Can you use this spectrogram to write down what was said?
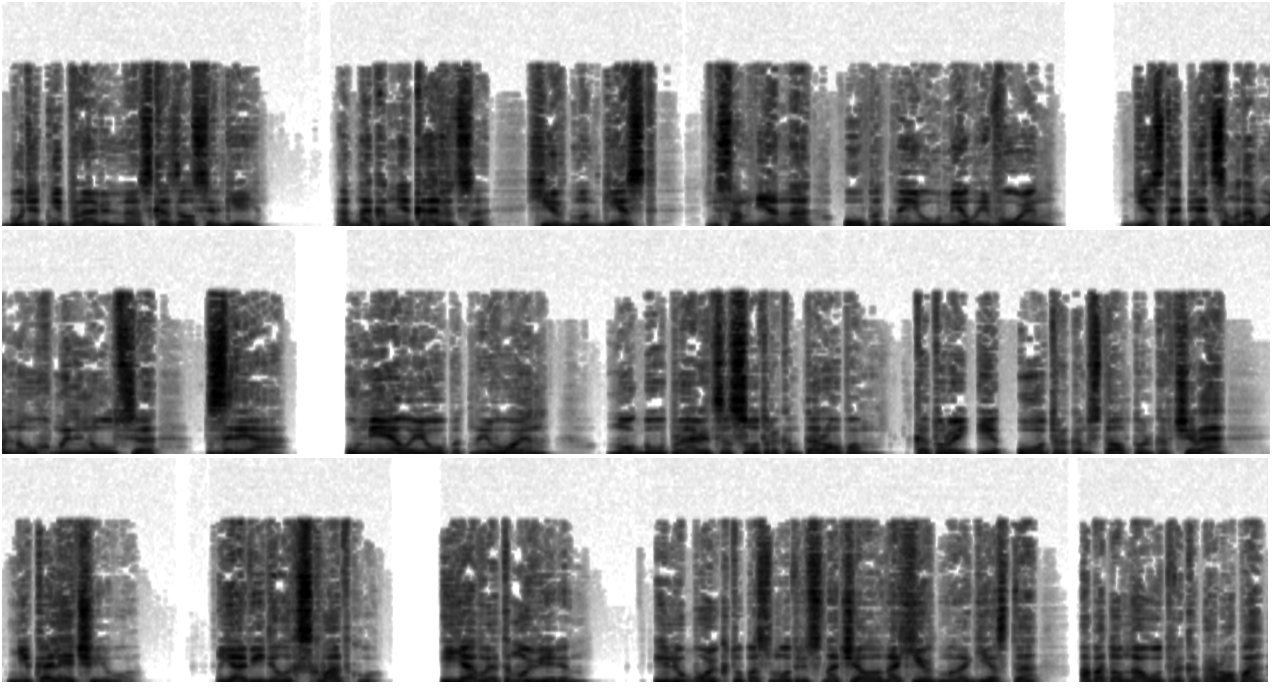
будет неправильно, сказал Сергей. Однако мне кажется, Хирдман Гест, несомненно, опытный и умелый воин, Гест опять самодовольно ухмыльнулся. Зря. Умелый и опытный воин мог бы управиться с отроком Торопом, который и отроком стал только вчера, не калеча его. Я видел их схватку, и я в этом уверен. И любой, кто посмотрит сначала на Хирдмана Геста, а потом на отрока Торопа,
